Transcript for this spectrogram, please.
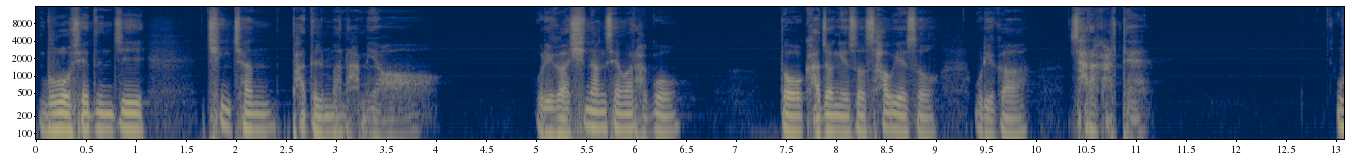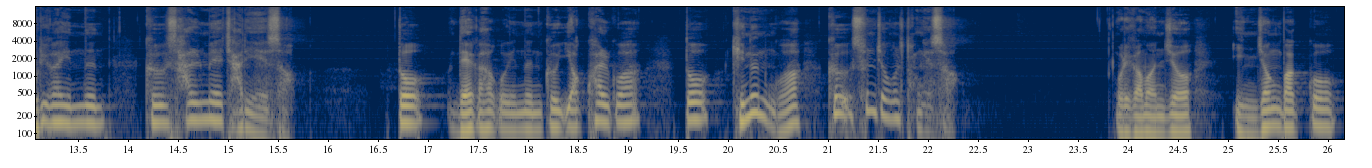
무엇에든지 칭찬 받을 만하며 우리가 신앙생활하고 또 가정에서 사회에서 우리가 살아갈 때 우리가 있는 그 삶의 자리에서 또 내가 하고 있는 그 역할과 또 기능과 그 순종을 통해서 우리가 먼저 인정받고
